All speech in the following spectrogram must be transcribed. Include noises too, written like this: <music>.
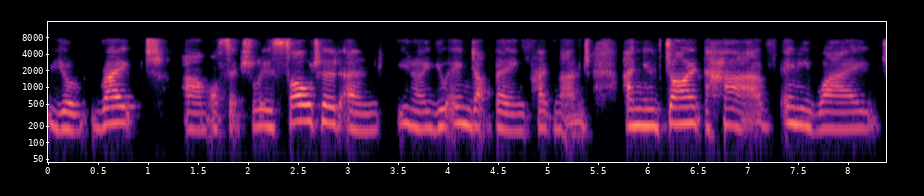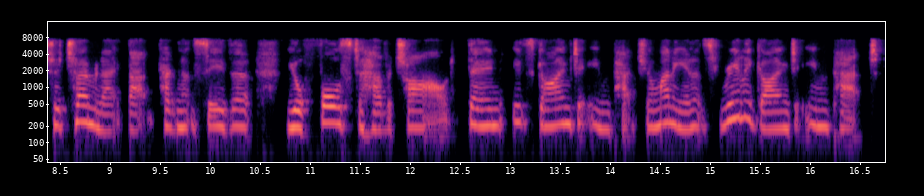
you're raped um, or sexually assaulted and you know you end up being pregnant and you don't have any way to terminate that pregnancy that you're forced to have a child then it's going to impact your money. And it's really going to impact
